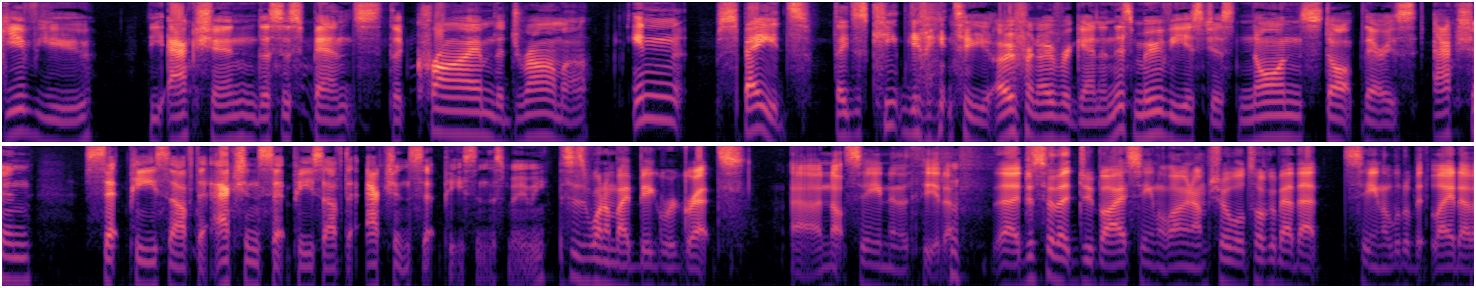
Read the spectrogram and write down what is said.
give you the action, the suspense, the crime, the drama in spades. They just keep giving it to you over and over again, and this movie is just non-stop. There is action set piece after action set piece after action set piece in this movie. This is one of my big regrets. Uh, not seeing in the theater, uh, just for that Dubai scene alone. I'm sure we'll talk about that scene a little bit later.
